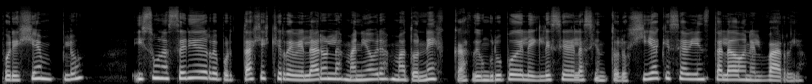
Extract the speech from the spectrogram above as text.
Por ejemplo, hizo una serie de reportajes que revelaron las maniobras matonescas de un grupo de la Iglesia de la Cientología que se había instalado en el barrio,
